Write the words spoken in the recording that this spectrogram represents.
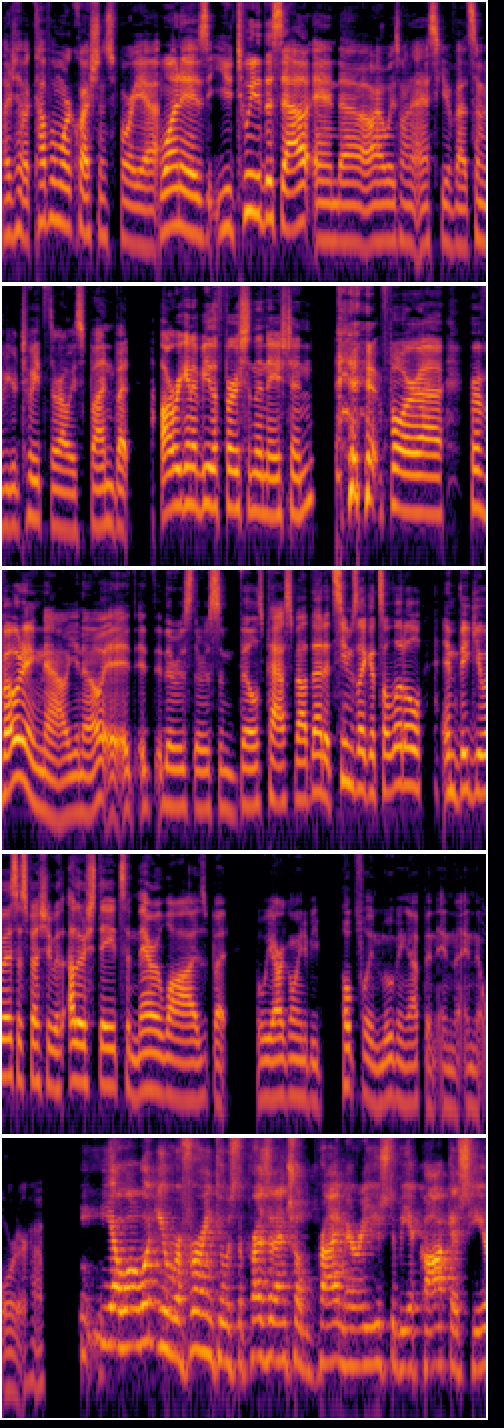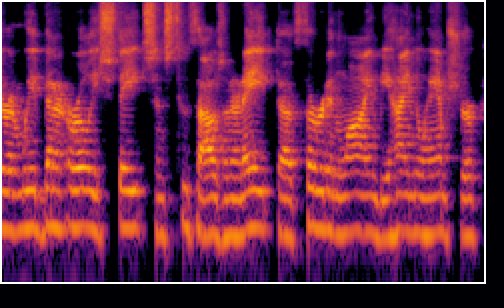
I just have a couple more questions for you. One is you tweeted this out, and uh, I always want to ask you about some of your tweets. They're always fun. But are we going to be the first in the nation for uh, for voting now? You know, it, it, there was there was some bills passed about that. It seems like it's a little ambiguous, especially with other states and their laws. But but we are going to be hopefully moving up in, in the in the order, huh? Yeah, well, what you're referring to is the presidential primary. It used to be a caucus here, and we've been an early state since 2008, uh, third in line behind New Hampshire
